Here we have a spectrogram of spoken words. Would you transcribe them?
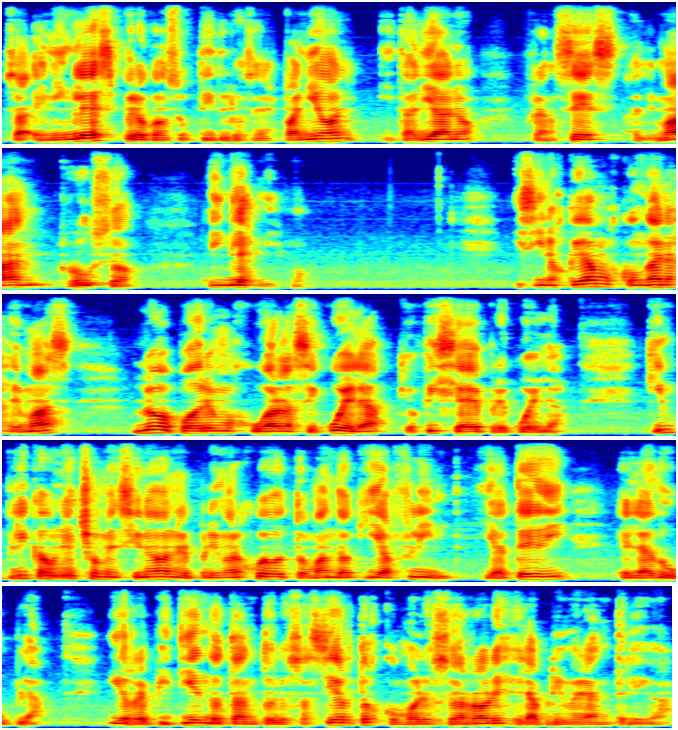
O sea, en inglés, pero con subtítulos en español, italiano, francés, alemán, ruso e inglés mismo. Y si nos quedamos con ganas de más, luego podremos jugar la secuela, que oficia de precuela, que implica un hecho mencionado en el primer juego tomando aquí a Flint y a Teddy en la dupla, y repitiendo tanto los aciertos como los errores de la primera entrega.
